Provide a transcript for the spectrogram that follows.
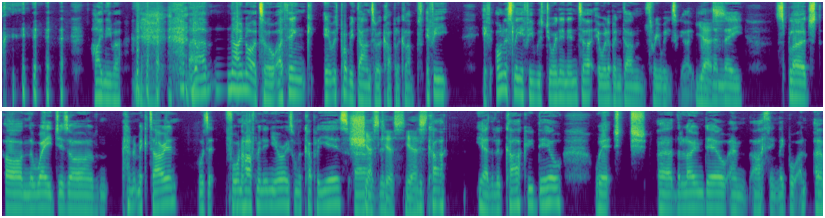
Hi, Nemo. um, no, not at all. I think it was probably down to a couple of clubs. If he, if honestly, if he was joining Inter, it would have been done three weeks ago. But Yes. Then they splurged on the wages on Henrikh Mkhitaryan. Was it four and a half million euros on a couple of years? Uh, Chef's the, kiss. Yes. Luka- yeah, the Lukaku deal, which uh, the loan deal, and I think they bought a, a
